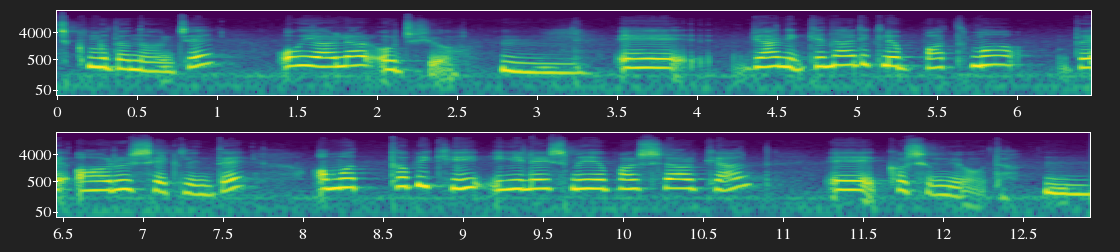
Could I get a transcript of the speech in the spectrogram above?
çıkmadan önce o yerler acıyor. Hmm. E, yani genellikle batma ve ağrı şeklinde ama tabii ki iyileşmeye başlarken e, kaşınıyor o da. Hmm.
